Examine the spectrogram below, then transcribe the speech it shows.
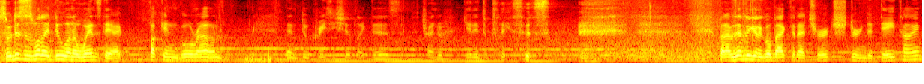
So this is what I do on a Wednesday. I fucking go around and do crazy shit like this, trying to get into places. but I'm definitely gonna go back to that church during the daytime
